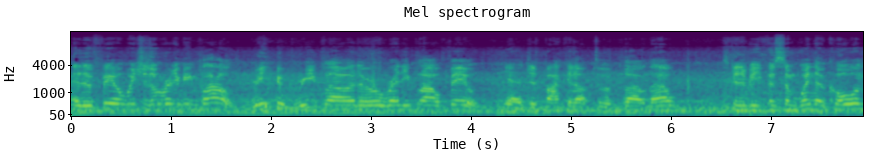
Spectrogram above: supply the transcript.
in a field which has already been ploughed. Re Reploughing an already ploughed field. Yeah, just backing up to a plough now. It's going to be for some winter corn.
